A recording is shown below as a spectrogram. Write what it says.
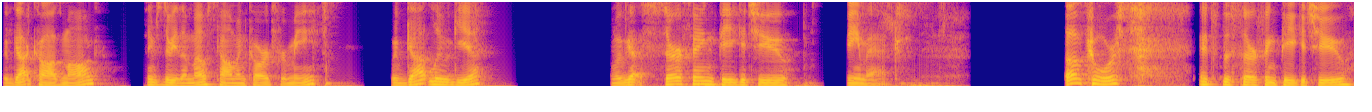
We've got Cosmog. Seems to be the most common card for me. We've got Lugia. We've got Surfing Pikachu VMAX. Of course, it's the Surfing Pikachu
